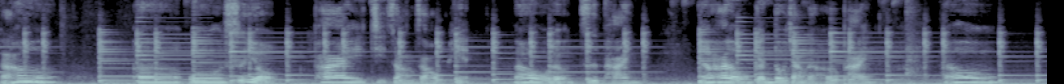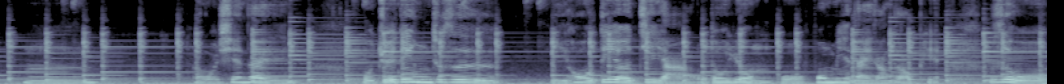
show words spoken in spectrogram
然后呃，我是有。拍几张照片，然后我有自拍，然后还有跟豆浆的合拍，然后，嗯，我现在我决定就是以后第二季啊，我都用我封面那一张照片，就是我，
